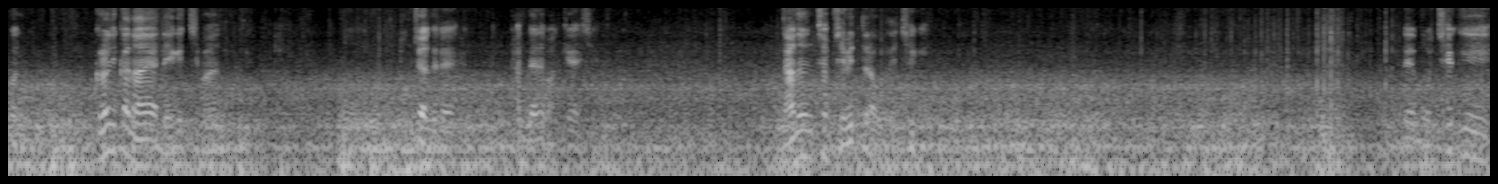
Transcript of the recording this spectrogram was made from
뭐 그러니까 나야 내겠지만 독자들의 판단에 맡겨야지. 나는 참 재밌더라고 내 책이. 근데 뭐 책이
